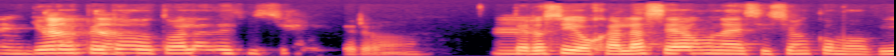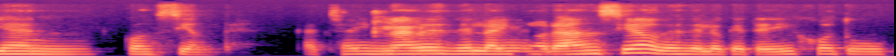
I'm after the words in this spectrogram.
yo respeto todas las decisiones, pero, Mm, pero sí, ojalá sea una decisión como bien consciente, ¿cachai? Claro. No desde la ignorancia o desde lo que te dijo tu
